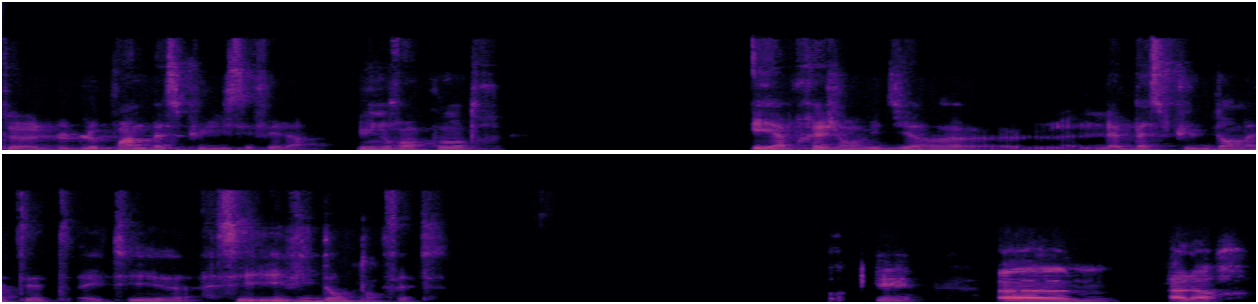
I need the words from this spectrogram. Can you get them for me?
le point de bascule, il s'est fait là. Une rencontre. Et après, j'ai envie de dire, euh, la bascule dans ma tête a été euh, assez évidente, en fait. Ok. Alors,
